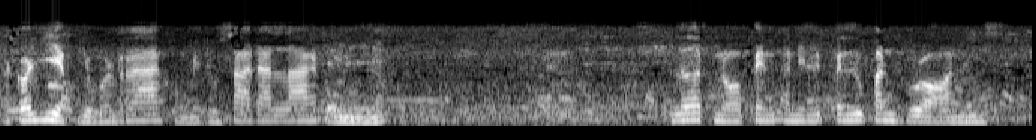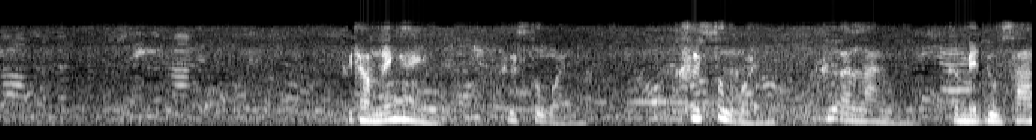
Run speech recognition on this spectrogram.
แล้วก็เหยียบอยู่บนร่างของเมดูซ่าด้านล่างตรงนี้ เลิศเนาะเป็นอันนี้เป็นรูปปั้นบรอนซ์คือทำได้ไง คือสวย คือสวย คืออลัง คือเมดูซ่า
